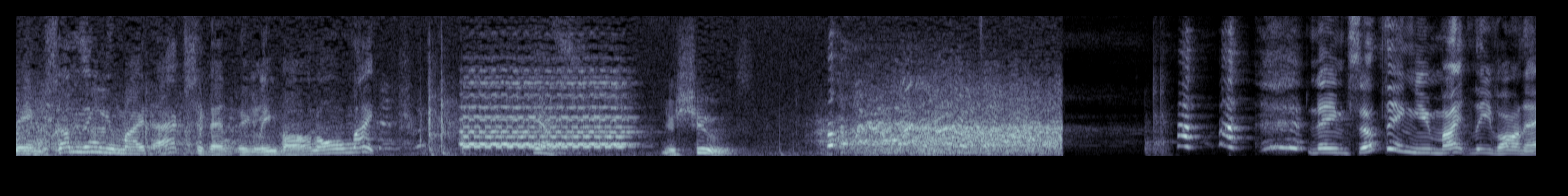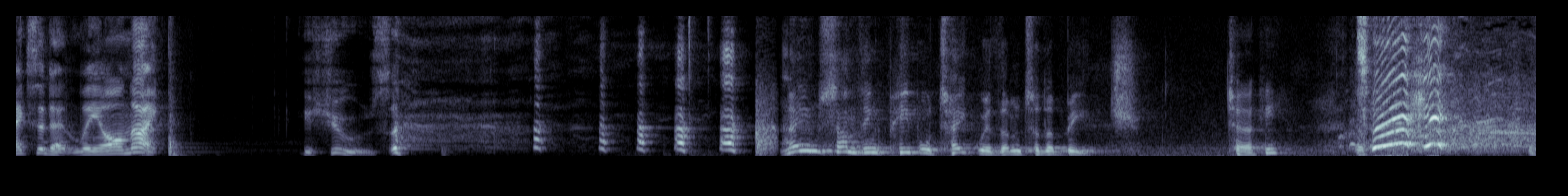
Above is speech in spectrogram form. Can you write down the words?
Name something you might accidentally leave on all night. Yes. Your shoes. Name something you might leave on accidentally all night. Your shoes. Name something people take with them to the beach. Turkey. Turkey! The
